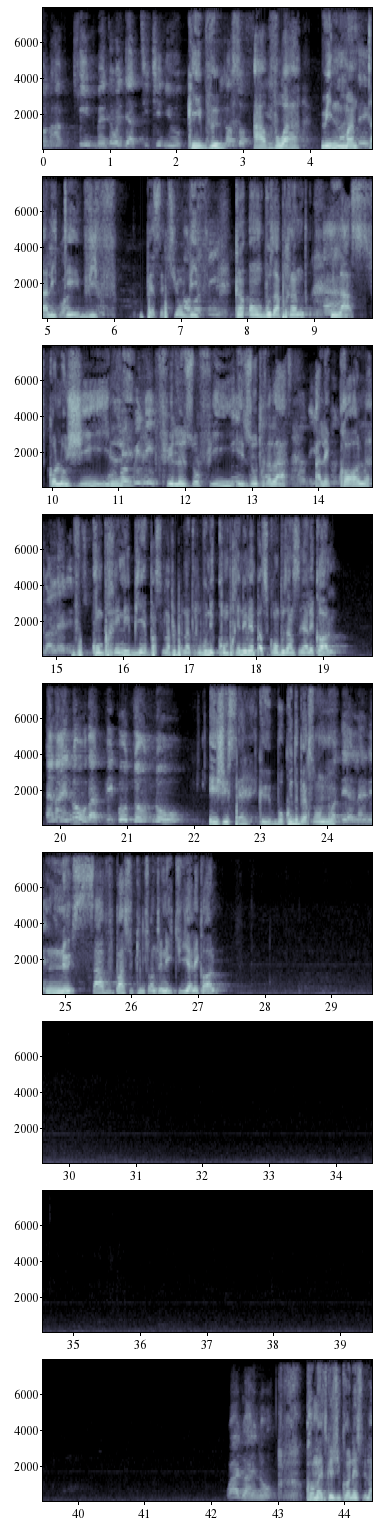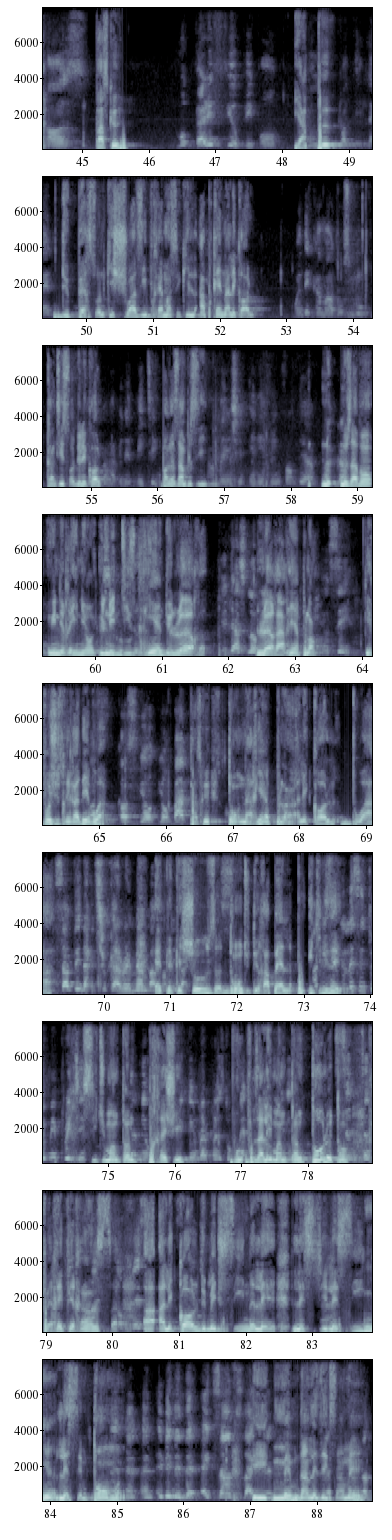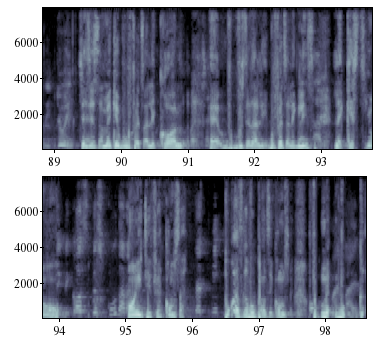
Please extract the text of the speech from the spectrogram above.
Qui veut avoir une mentalité vive, perception vive. Quand on vous apprend la psychologie, les philosophies et autres là à l'école, vous comprenez bien parce que la plupart d'entre vous ne comprenez même pas ce qu'on vous enseigne à l'école. And I know that people don't know Et je sais que beaucoup de personnes what they are learning. ne savent pas ce qu'ils sont en train d'étudier à l'école. Why do I know? Comment est-ce que je connais cela? Parce que mo- very few people il y a peu de personnes qui choisissent vraiment ce qu'ils apprennent à l'école. when they come out of school. Quand ils sortent de l'école, par exemple, si nous, nous avons une réunion, ils ne disent rien de leur, leur arrière-plan. Il faut juste regarder et voir. Parce que ton arrière-plan à l'école doit être quelque chose dont tu te rappelles pour utiliser. Si tu m'entends prêcher, vous, vous allez m'entendre tout le temps faire référence à, à l'école de médecine, les, les, les signes, les symptômes, et même dans les examens, les examens que vous faites à l'école, euh, vous, vous faites à l'église, les questions ont été comme ça. Pourquoi est-ce que vous pensez comme ça?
